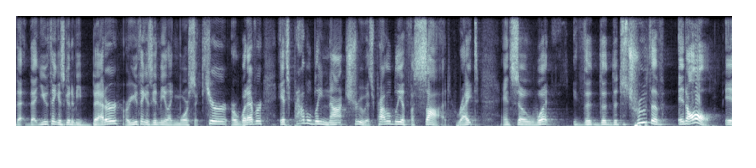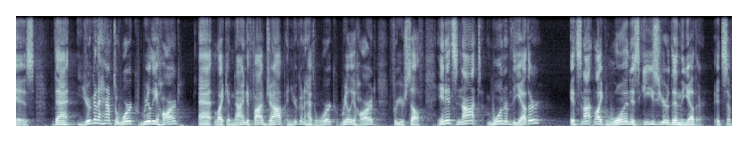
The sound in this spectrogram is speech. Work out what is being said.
that, that you think is going to be better or you think is going to be like more secure or whatever, it's probably not true. It's probably a facade, right? And so what the, the, the truth of it all is that you're going to have to work really hard at like a nine to five job and you're going to have to work really hard for yourself. And it's not one or the other. It's not like one is easier than the other. It's a,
